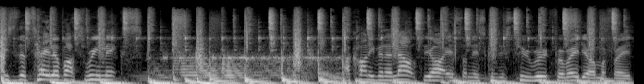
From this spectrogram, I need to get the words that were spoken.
This is the Tale of Us remix. I can't even announce the artist on this because it's too rude for radio, I'm afraid.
